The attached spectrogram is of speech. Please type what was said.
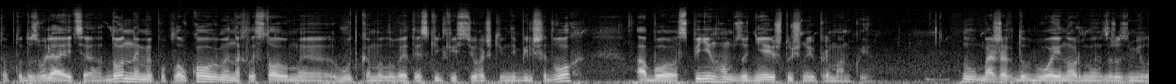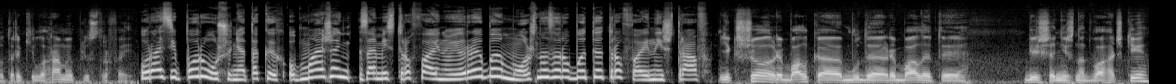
Тобто дозволяється донними, поплавковими, нахлистовими вудками ловити з кількістю гачків не більше двох, або спінінгом з однією штучною приманкою. Ну, в межах добової норми зрозуміло, 3 кілограми плюс трофей. У разі порушення таких обмежень замість трофейної риби можна заробити трофейний штраф. Якщо рибалка буде рибалити більше, ніж на два гачки,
